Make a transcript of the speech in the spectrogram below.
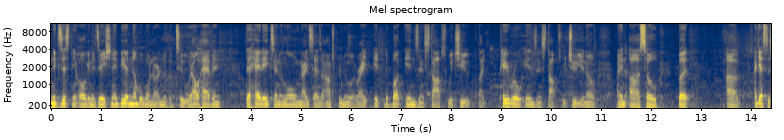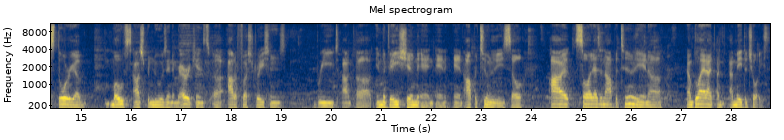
an existing organization and be a number one or a number two without having the headaches and the long nights as an entrepreneur, right? It the buck ends and stops with you. Like payroll ends and stops with you, you know. And uh, so, but uh, I guess the story of most entrepreneurs and Americans uh, out of frustrations breeds uh, innovation and, and, and opportunities. So I saw it as an opportunity, and uh, I'm glad I, I, I made the choice.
